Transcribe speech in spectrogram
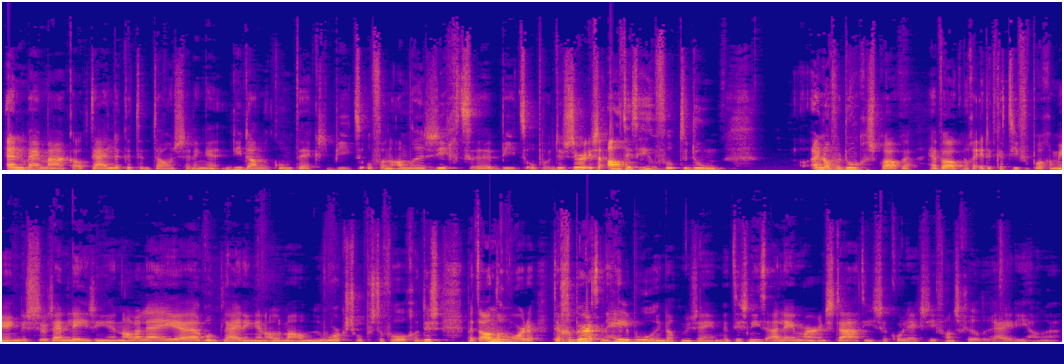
En wij maken ook tijdelijke tentoonstellingen die dan een context biedt of een andere zicht uh, biedt. Op, dus er is altijd heel veel te doen. En over doen gesproken hebben we ook nog educatieve programmering. Dus er zijn lezingen en allerlei uh, rondleidingen en allemaal workshops te volgen. Dus met andere woorden, er gebeurt een heleboel in dat museum. Het is niet alleen maar een statische collectie van schilderijen die hangen.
